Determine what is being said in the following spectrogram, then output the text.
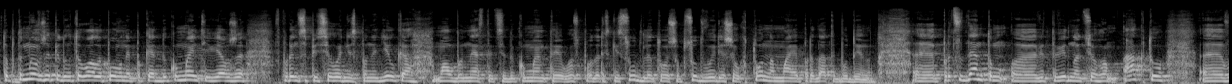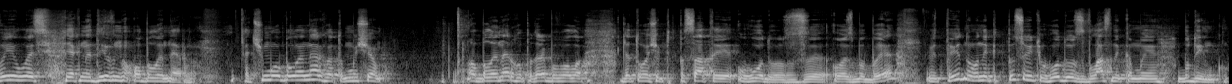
Тобто ми вже підготували повний пакет документів. Я вже, в принципі, сьогодні з понеділка мав би нести ці документи в господарський суд для того, щоб суд вирішив, хто нам має передати будинок. Е, Прецедентом відповідно цього акту виявилось, як не дивно, обленерго. А чому обленерго? Тому що Обленерго потребувало для того, щоб підписати угоду з ОСББ. Відповідно, вони підписують угоду з власниками будинку.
